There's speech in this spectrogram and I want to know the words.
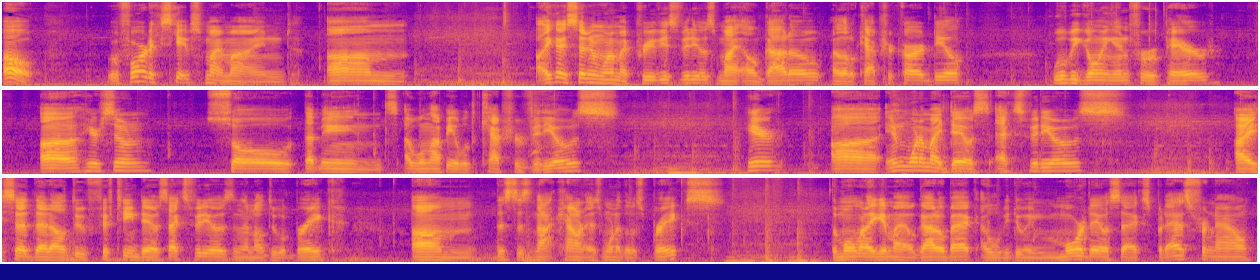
Oh, before it escapes my mind, um, like I said in one of my previous videos, my Elgato, my little capture card deal, will be going in for repair uh, here soon. So that means I will not be able to capture videos here uh, in one of my Deus Ex videos, I said that I'll do 15 Deus Ex videos and then I'll do a break. Um, this does not count as one of those breaks. The moment I get my Elgato back, I will be doing more Deus Ex, but as for now,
